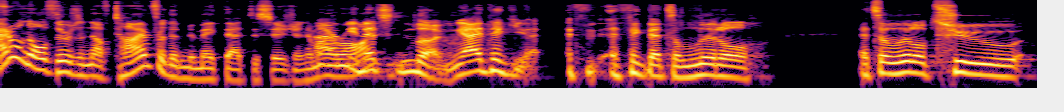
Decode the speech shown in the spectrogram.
I don't know if there's enough time for them to make that decision. Am I, I wrong? Mean, that's look. I think I, th- I think that's a little. It's a little too.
